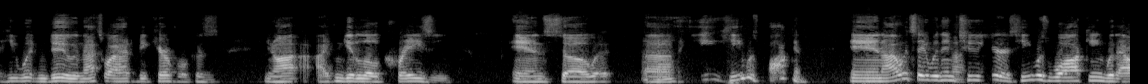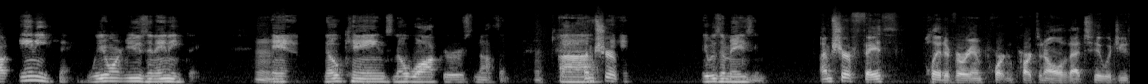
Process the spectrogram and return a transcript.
he wouldn't do, and that's why I had to be careful because you know I, I can get a little crazy, and so uh, he he was walking, and I would say within two years he was walking without anything. We weren't using anything, Hmm. and no canes, no walkers, nothing. Uh, I'm sure- it was amazing. I'm sure faith played a very important part in all of that too. Would you?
